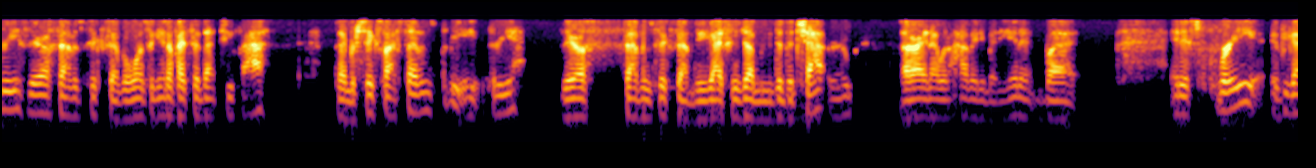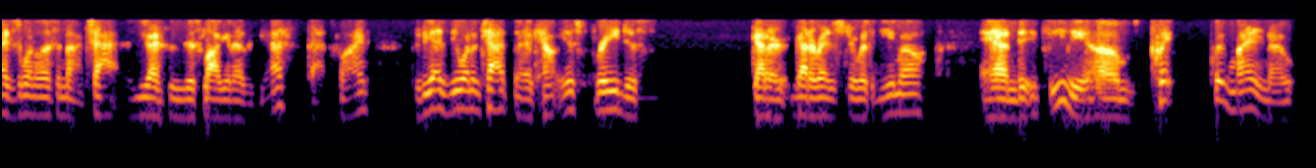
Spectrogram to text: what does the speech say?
three zero seven six seven. Once again, if I said that too fast, number six five seven three eight three zero seven six seven. You guys can jump into the chat room. All right, now we don't have anybody in it, but it is free. If you guys just want to listen, not chat, you guys can just log in as a guest. That's fine. But if you guys do want to chat, the account is free. Just gotta gotta register with an email, and it's easy. Um, quick quick minor note.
